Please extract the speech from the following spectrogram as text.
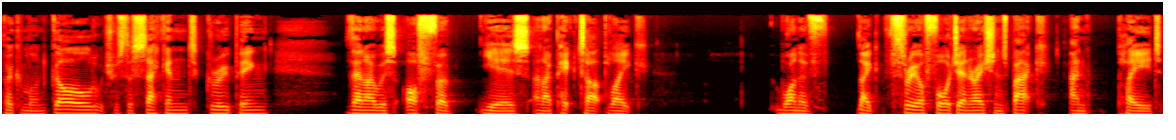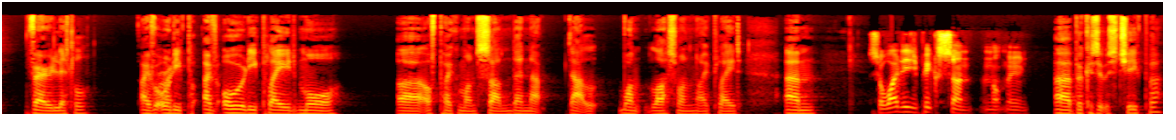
Pokemon Gold, which was the second grouping. Then I was off for years, and I picked up like one of like three or four generations back and played very little. I've already I've already played more uh, of Pokemon Sun than that that one last one I played. Um, So why did you pick Sun and not Moon? uh, because it was cheaper.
